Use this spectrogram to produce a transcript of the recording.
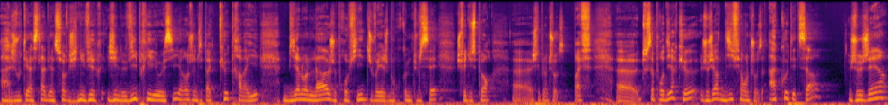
ajouter à cela, bien sûr, que j'ai une, vie, privée aussi. Hein. je ne fais pas que travailler. Bien loin de là, je profite, je voyage beaucoup, comme tu le sais. Je fais du sport, euh, je fais plein de choses. Bref, euh, tout ça pour dire que je gère différentes choses. À côté de ça, je gère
